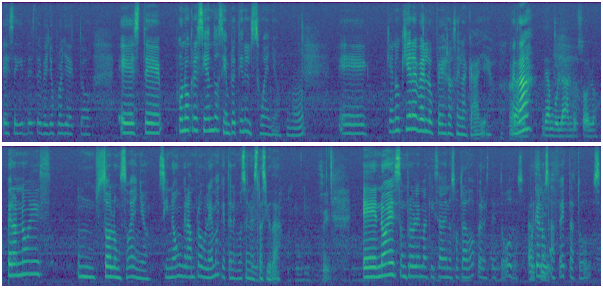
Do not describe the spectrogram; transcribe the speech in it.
eh, seguir de este bello proyecto. Este, uno creciendo siempre tiene el sueño, eh, que no quiere ver los perros en la calle, ¿verdad? deambulando solo. Pero no es un, solo un sueño, sino un gran problema que tenemos en nuestra ciudad. Sí. Eh, no es un problema quizá de nosotras dos, pero es de todos, porque nos afecta a todos.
